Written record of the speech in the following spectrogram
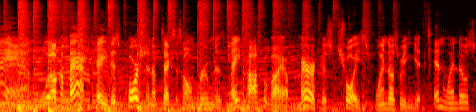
And welcome back. Hey, this portion of Texas Home Improvement is made possible by America's Choice Windows, where you can get 10 windows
